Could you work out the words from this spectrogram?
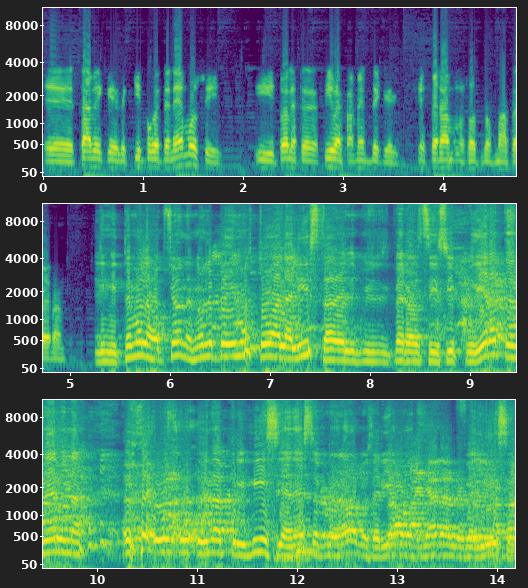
eh, sabe que el equipo que tenemos y, y todas las expectativas también que, que, esperamos nosotros más adelante. Limitemos las opciones, no le pedimos toda la lista, del, pero si, si pudiera tener una, una primicia en este programa, pues sería no, mañana le felices.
